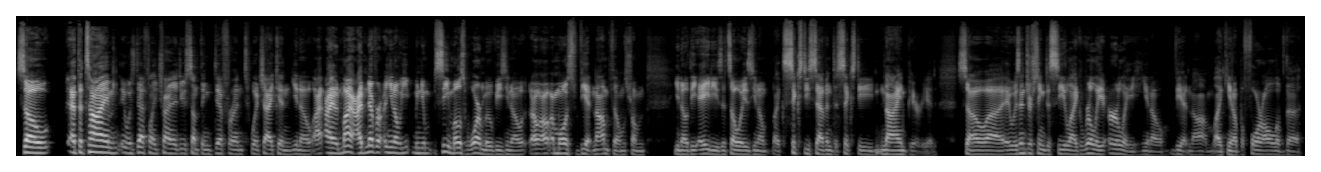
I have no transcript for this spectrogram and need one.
so at the time, it was definitely trying to do something different, which I can you know I, I admire. I've never you know when you see most war movies, you know, or, or most Vietnam films from you know the 80s it's always you know like 67 to 69 period so uh it was interesting to see like really early you know vietnam like you know before all of the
